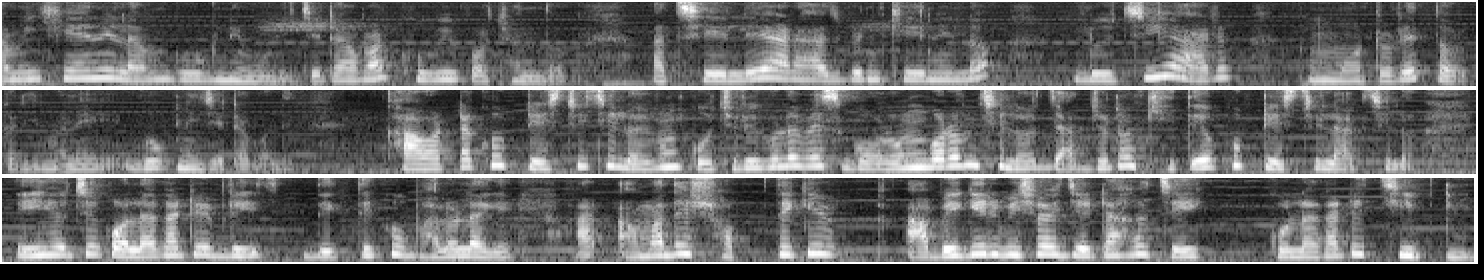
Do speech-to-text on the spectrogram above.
আমি খেয়ে নিলাম ঘুগনি মুড়ি, যেটা আমার খুবই পছন্দ। আর ছেলে আর হাজব্যান্ড খেয়ে নিল, লুচি আর মটরের তরকারি মানে ঘুগনি যেটা বলে। খাবারটা খুব টেস্টি ছিল এবং কচুরিগুলো বেশ গরম গরম ছিল, যার জন্য খেতেও খুব টেস্টি লাগছিল। এই হচ্ছে কলাঘাটের ব্রিজ দেখতে খুব ভালো লাগে। আর আমাদের সবথেকে আবেগের বিষয় যেটা হচ্ছে এই কোলাঘাটের চিপনি।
